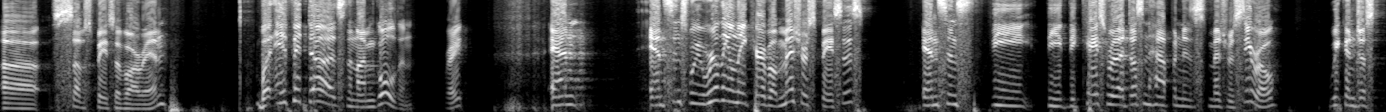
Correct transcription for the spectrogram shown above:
uh, subspace of Rn. But if it does, then I'm golden, right? And and since we really only care about measure spaces, and since the, the, the case where that doesn't happen is measure zero, we can just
